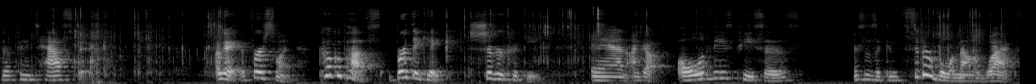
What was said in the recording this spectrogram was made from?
they're fantastic. Okay, the first one, Cocoa Puffs, birthday cake, sugar cookie. And I got all of these pieces. This is a considerable amount of wax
